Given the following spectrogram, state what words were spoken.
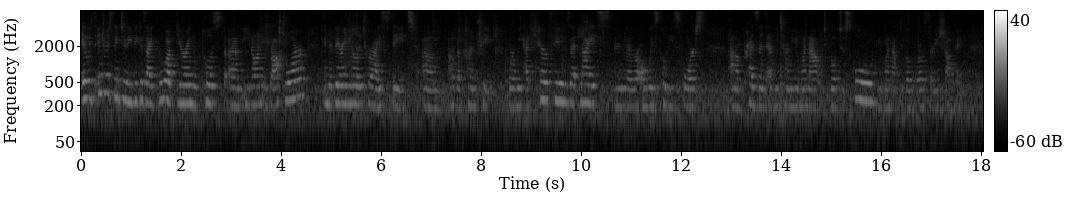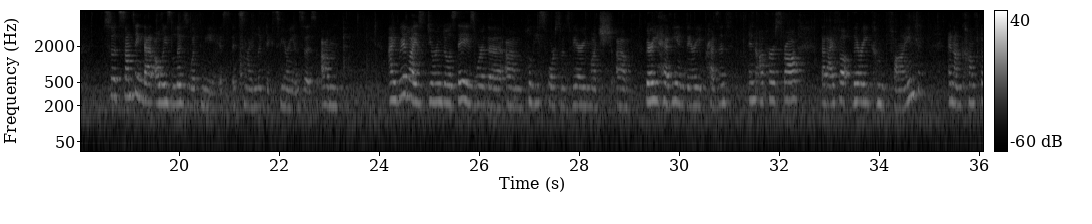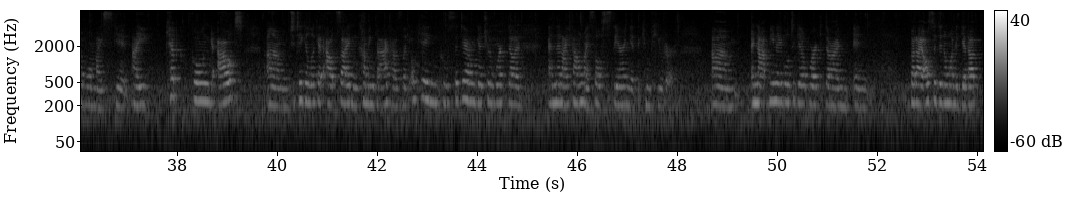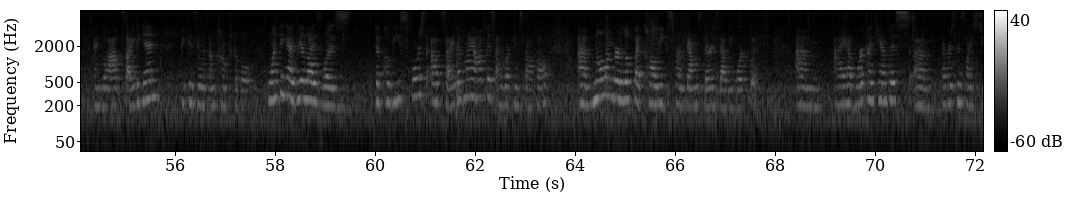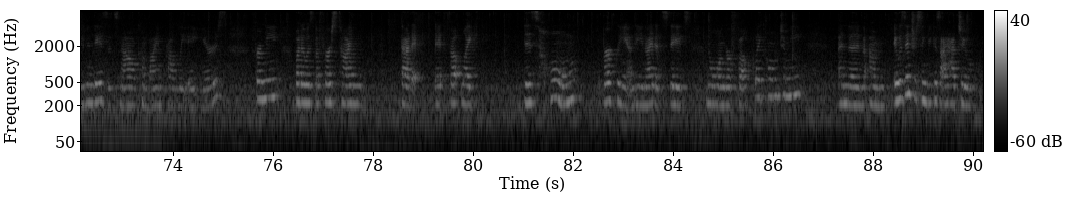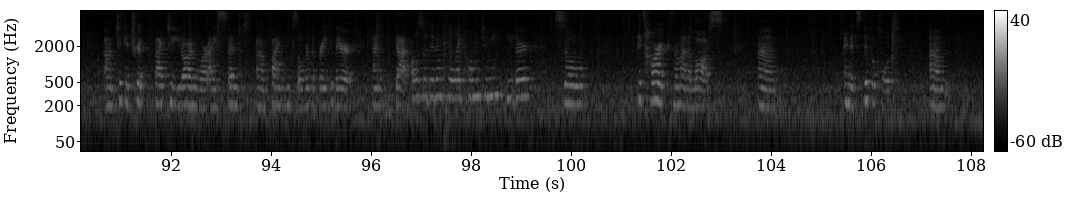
It was interesting to me because I grew up during post um, Iran Iraq war in a very militarized state um, of a country where we had curfews at nights and there were always police force um, present every time you went out to go to school, you went out to go grocery shopping. So it's something that always lives with me. It's, it's my lived experiences. Um, I realized during those days where the um, police force was very much, um, very heavy and very present in Upper Sproul, that I felt very confined and uncomfortable in my skin. I kept going out um, to take a look at outside and coming back. I was like, okay, Niku, sit down, get your work done. And then I found myself staring at the computer um, and not being able to get work done and but I also didn't want to get up and go outside again because it was uncomfortable. One thing I realized was the police force outside of my office, I work in Sproul Hall, um, no longer look like colleagues from downstairs that we work with. Um, I have worked on campus um, ever since my student days. It's now combined probably eight years for me, but it was the first time that it, it felt like this home, Berkeley and the United States, no longer felt like home to me. And then um, it was interesting because I had to um, took a trip back to Iran where I spent um, five weeks over the break there, and that also didn't feel like home to me either. So it's hard because I'm at a loss, um, and it's difficult um,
